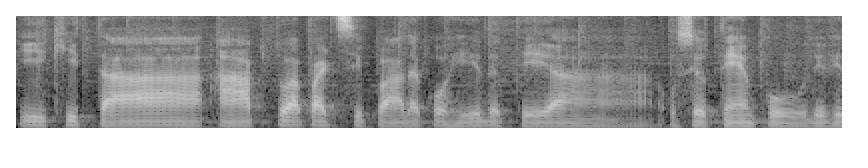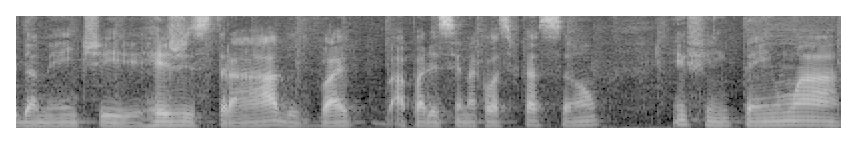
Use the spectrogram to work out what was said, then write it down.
e que está apto a participar da corrida, ter a, o seu tempo devidamente registrado, vai aparecer na classificação. Enfim, tem uma,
